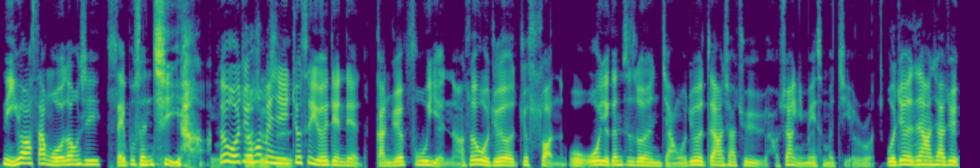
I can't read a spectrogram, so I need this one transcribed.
你又要删我的东西，谁不生气呀？所以我觉得后面其实就是有一点点感觉敷衍啊，所以我觉得就算了。我我也跟制作人讲，我觉得这样下去好像也没什么结论。我觉得这样下去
